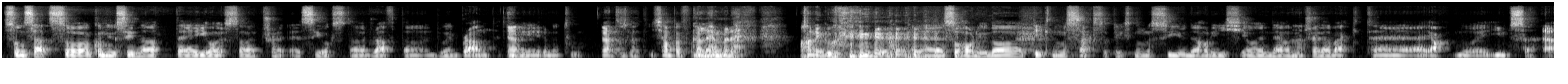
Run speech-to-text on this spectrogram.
sånn sett så kan du jo si det at eh, i år så har eh, Seahawks da drafta Dwayne Brown Ja. i runde to. Rett og slett. Kjempefornøyd. Han er god. Så har du jo da pick nummer seks og pick nummer syv. Det har de ikke og. Det har de trada vekk til ja, noe ymse. Ja.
